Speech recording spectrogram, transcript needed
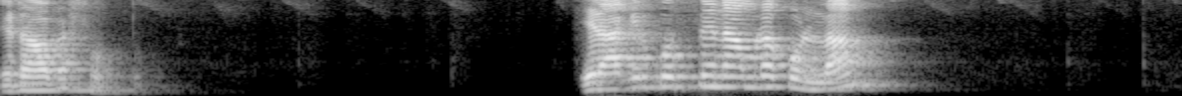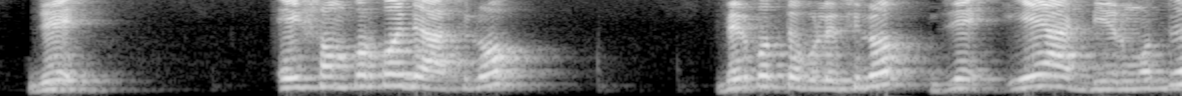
এটা হবে সত্য। এর আগের কোশ্চেনে আমরা করলাম যে এই সম্পর্কই দেওয়া ছিল, বের করতে বলেছিল যে এ আর ডি এর মধ্যে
